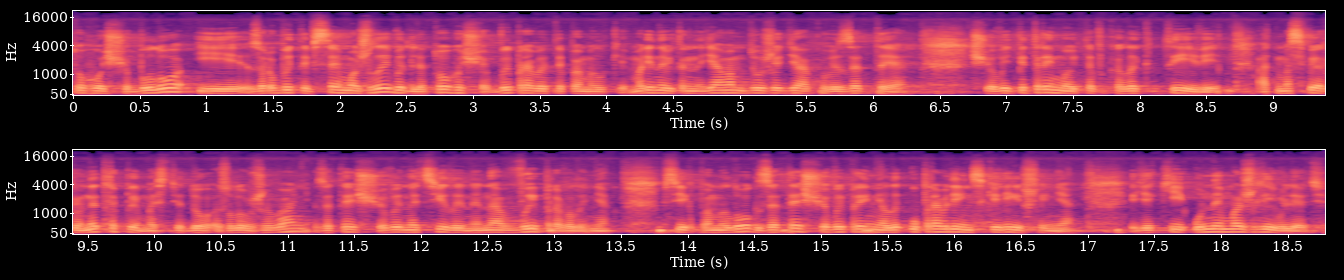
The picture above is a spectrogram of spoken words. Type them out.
того, що було, і зробити все можливе для того, щоб виправити помилки. Маріна Вікторівна, я вам дуже дякую за те, що ви підтримуєте в колективі атмосферу нетерпимості до зловживань, за те, що ви націлені на виправлення всіх помилок, за те, що ви прийняли управлінські рішення, які унеможливлять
